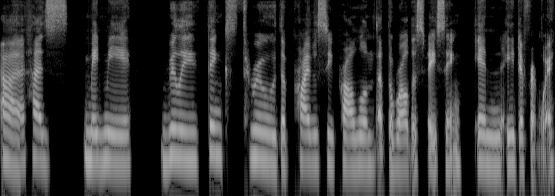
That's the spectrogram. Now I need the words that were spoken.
uh, has made me really think through the privacy problem that the world is facing in a different way.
